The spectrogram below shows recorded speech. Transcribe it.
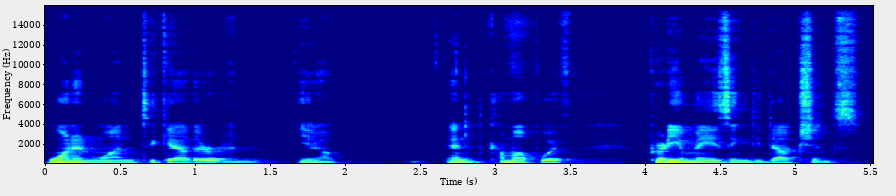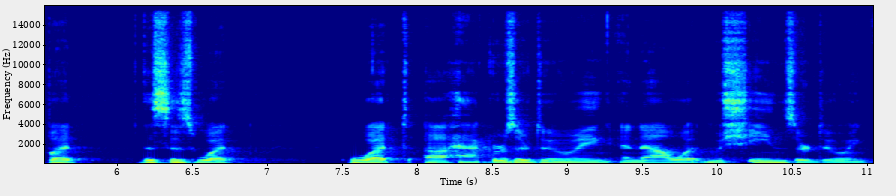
one and one together and you know and come up with pretty amazing deductions but this is what what uh, hackers are doing and now what machines are doing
